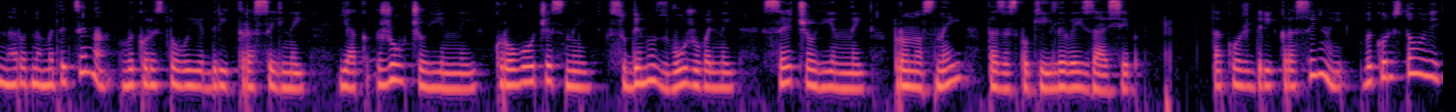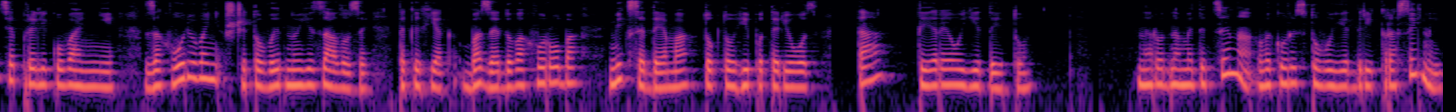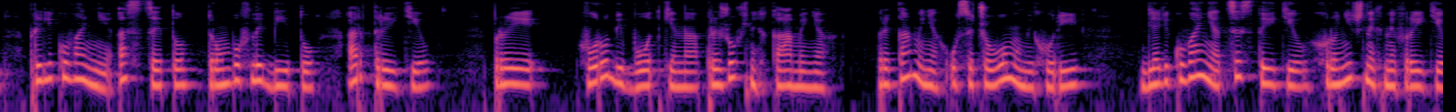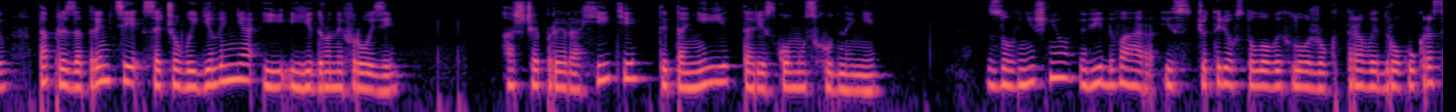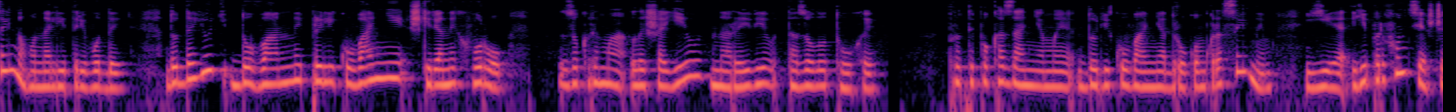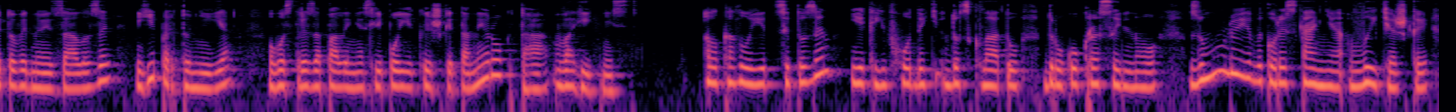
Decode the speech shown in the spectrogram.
Народна медицина використовує дрік красильний як жовчогінний, кровоочисний, судинозвужувальний, сечогінний, проносний та заспокійливий засіб. Також дрік красильний використовується при лікуванні захворювань щитовидної залози, таких як базедова хвороба, мікседема, тобто гіпотеріоз, та тиреоїдиту. Народна медицина використовує дрік красильний при лікуванні асциту, тромбофлебіту, артритів, при хворобі Боткіна, при жовчних каменях, при каменях у сечовому міхурі, для лікування циститів, хронічних нефритів та при затримці сечовиділення і гідронефрозі, а ще при рахіті, титанії та різкому схудненні. Зовнішньо відвар із 4 столових ложок трави дроку красильного на літрі води додають до ванни при лікуванні шкіряних хвороб, зокрема лишаїв, наривів та золотухи. Протипоказаннями до лікування дроком красильним є гіперфункція щитовидної залози, гіпертонія, гостре запалення сліпої кишки та нирок та вагітність. Алкалоїд цитозин, який входить до складу дроку красильного, зумовлює використання витяжки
